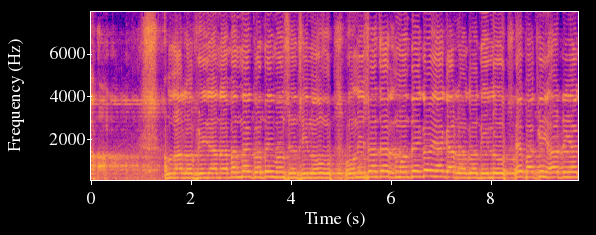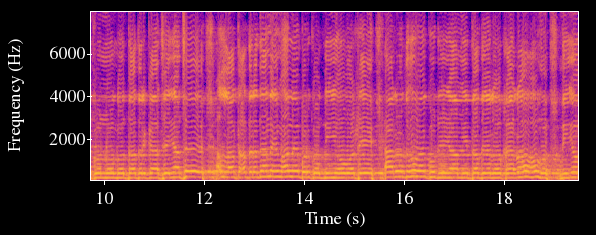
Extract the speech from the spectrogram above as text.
আহা। আল্লাহ রফি জানা বান্দা কোথায় বসেছিল উনিশ হাজারের মধ্যে গো এগারো গো দিল। এ বাকি আট এখন গো তাদের কাছে আছে। আল্লাহ তাদের জানে মালে বরকত দিও বটে। আরও দোয়া করি আমি তাদের কারণ। দিও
